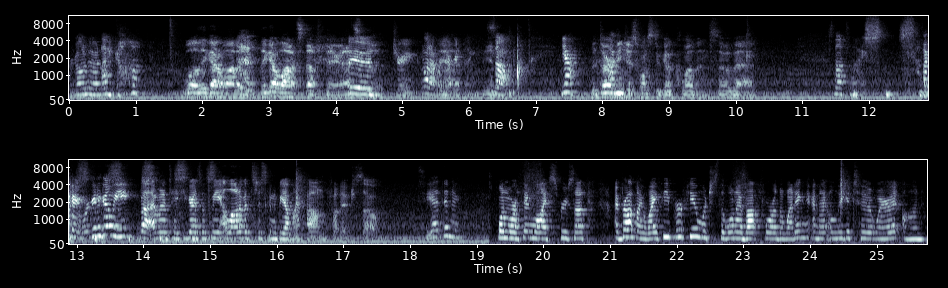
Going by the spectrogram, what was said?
we're going to a nightclub. Well, they got a lot of they got a lot of stuff there. That's Food, drink, whatever, Yeah, everything. you So, yeah, the the Darby Okay. just wants to go clubbing so bad. it's not tonight. Okay, we're gonna go eat, but I'm gonna take you guys with me. A lot of it's just gonna be on my phone footage, so see you at dinner. One more thing while I spruce up. I brought my wifey perfume, which is the one I bought for the wedding, and I only get to wear it on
